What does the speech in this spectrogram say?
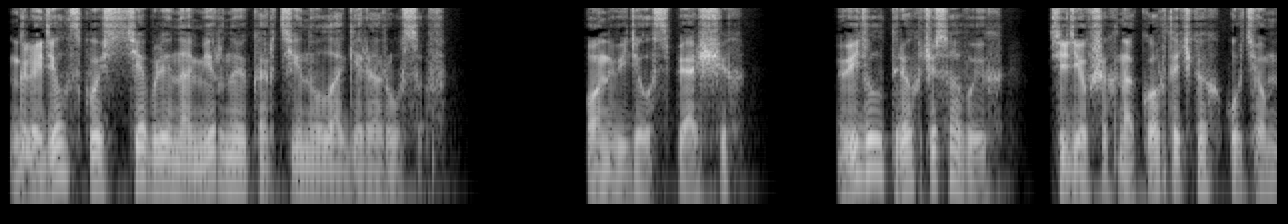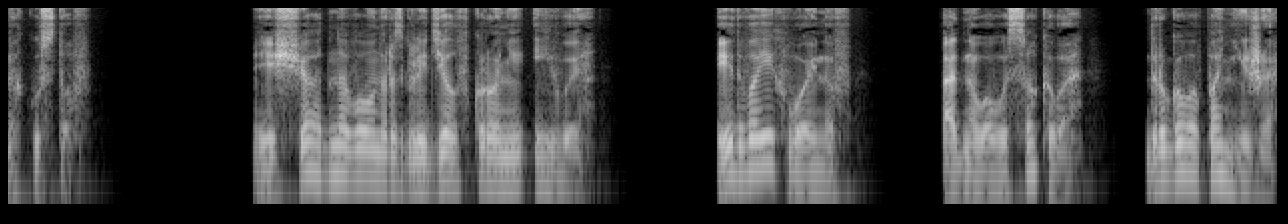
глядел сквозь стебли на мирную картину лагеря русов. Он видел спящих, видел трехчасовых, сидевших на корточках у темных кустов. Еще одного он разглядел в кроне ивы. И двоих воинов. Одного высокого, другого пониже.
